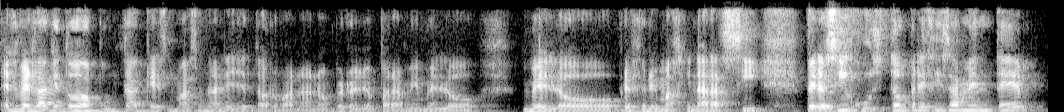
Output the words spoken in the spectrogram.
es verdad que todo apunta a que es más una leyenda urbana, ¿no? Pero yo para mí me lo, me lo prefiero imaginar así. Pero sí, justo precisamente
